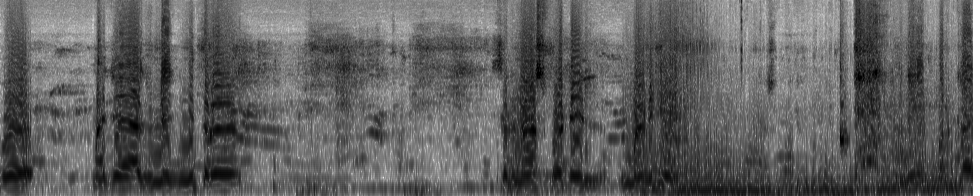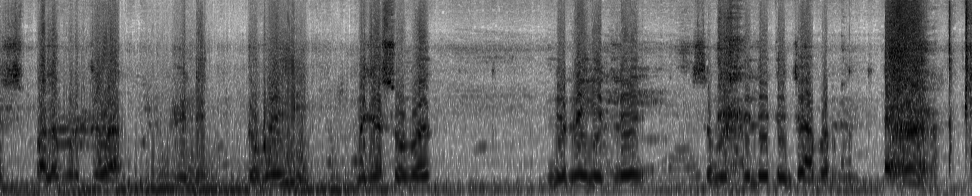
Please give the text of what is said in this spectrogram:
व माझे अजून एक मित्र श्रीनिवास पाटील म्हणगे आणि प्रकाश पालापूरकर यांनी दोघेही माझ्यासोबत निर्णय घेतले समज दिले त्यांचे आभार मानतो.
